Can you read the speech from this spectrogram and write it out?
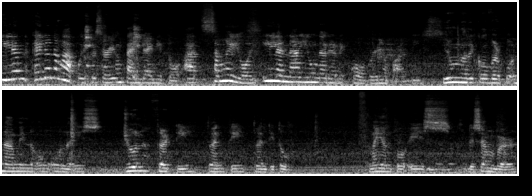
ilan kailan na nga po ito, sir, yung timeline nito? At sa ngayon, ilan na yung nare-recover na bodies? Yung na-recover po namin noong una is June 30, 2022. Ngayon po is December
